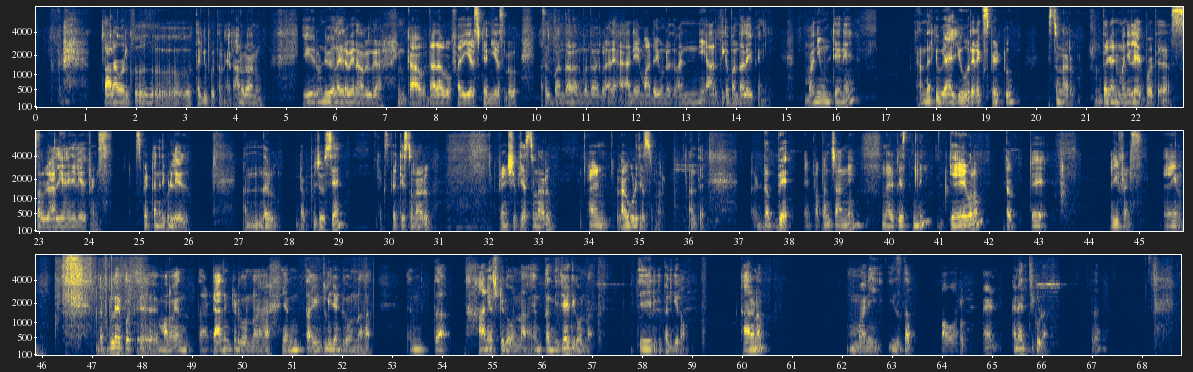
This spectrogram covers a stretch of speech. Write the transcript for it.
చాలా వరకు తగ్గిపోతున్నాయి. రాను రాను ఈ రెండు వేల ఇరవై నాలుగుగా ఇంకా దాదాపు ఫైవ్ ఇయర్స్ టెన్ ఇయర్స్లో అసలు బంధాలు అనుబంధాలు కూడా అనే అనే మాటే ఉండదు. అన్నీ ఆర్థిక బంధాలు అయిపోయినాయి. మనీ ఉంటేనే అందరికీ వాల్యూ రెస్పెక్ట్ ఇస్తున్నారు. అంతేగాని మనీ లేకపోతే అసలు వాల్యూ అనేది లేదు ఫ్రెండ్స్ రెస్పెక్ట్ అనేది కూడా లేదు. అందరూ డబ్బు చూసే ఎక్స్పెక్ట్ ఇస్తున్నారు. ఫ్రెండ్షిప్ చేస్తున్నారు. అండ్ లవ్ కూడా చేస్తున్నారు. అంతే. డబ్బే ప్రపంచాన్ని నడిపిస్తుంది కేవలం డబ్బే. ఈ ఫ్రెండ్స్ నేను. డబ్బు లేకపోతే మనం ఎంత టాలెంటెడ్గా ఉన్నా ఎంత ఇంటెలిజెంట్గా ఉన్నా ఎంత హానెస్ట్గా ఉన్నా ఎంత నిజాయితీగా ఉన్నా దేనికి పనికిరాం. కారణం money is the power and energy కూడా. కదా?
